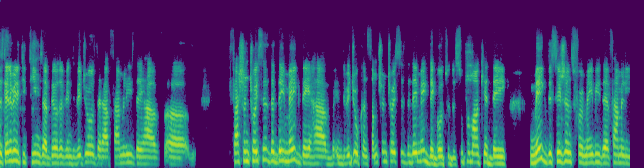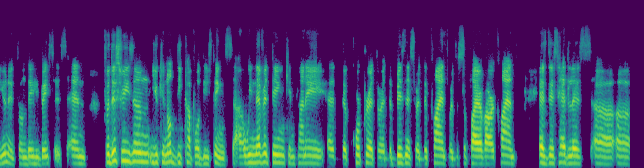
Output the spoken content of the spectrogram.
sustainability teams are built of individuals that have families, they have uh, fashion choices that they make, they have individual consumption choices that they make. They go to the supermarket, they make decisions for maybe their family unit on daily basis. And for this reason you cannot decouple these things. Uh, we never think in plan a at the corporate or at the business or at the client or the supplier of our client as this headless uh, uh,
